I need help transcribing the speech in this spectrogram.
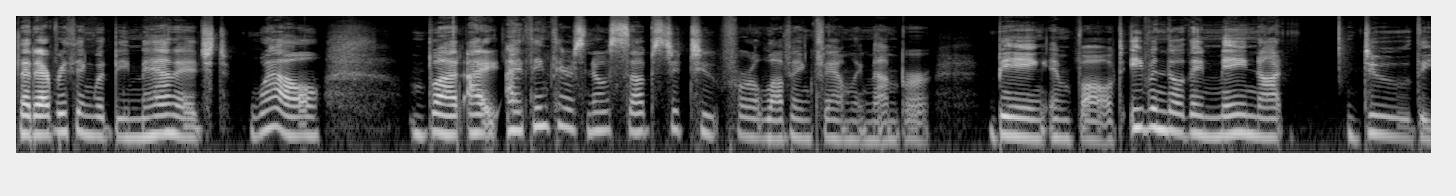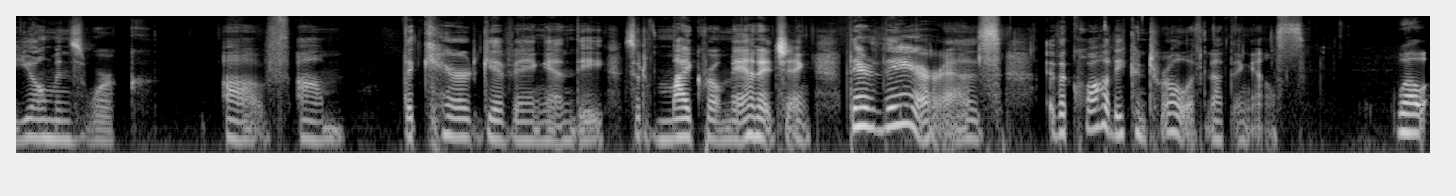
that everything would be managed well. But I, I think there's no substitute for a loving family member being involved, even though they may not do the yeoman's work of um, the caregiving and the sort of micromanaging. They're there as the quality control, if nothing else. Well,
